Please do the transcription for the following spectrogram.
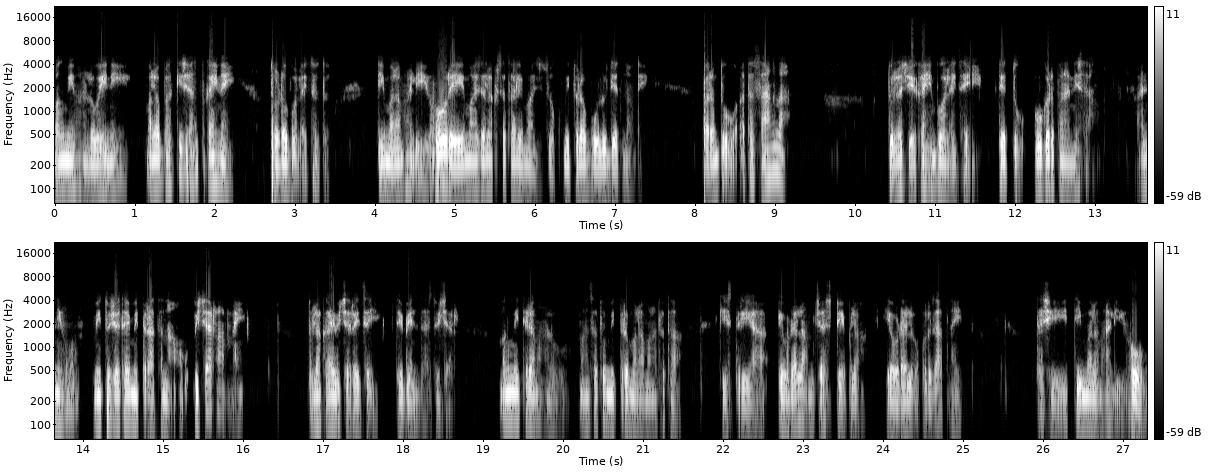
मग मी म्हणलो वहिनी मला बाकी जास्त काही नाही थोडं बोलायचं होतं. ती मला म्हणाली हो रे माझ्या लक्षात आले माझी चूक मी तुला बोलू देत नव्हते. परंतु आता सांग ना तुला जे काही बोलायचंय ते तू उघडपणाने सांग. आणि हो मी तुझ्या त्या मित्राचं नाव विचारणार नाही. तुला काय विचारायचंय? ते बिनधास्त विचार. मग मी तिला म्हणालो माझा तो मित्र मला म्हणत होता की स्त्रिया एवढ्या लांबच्या स्टेपला एवढ्या लवकर जात नाहीत. तशी ती मला म्हणाली हो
